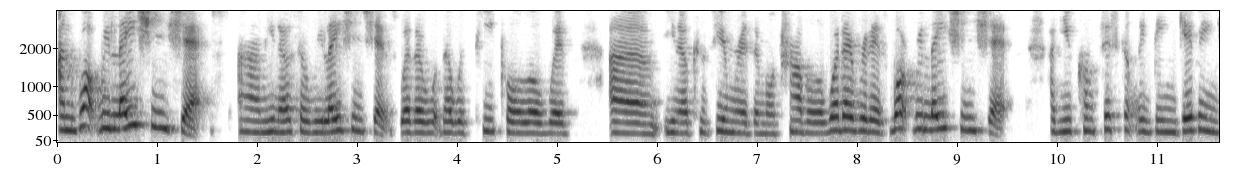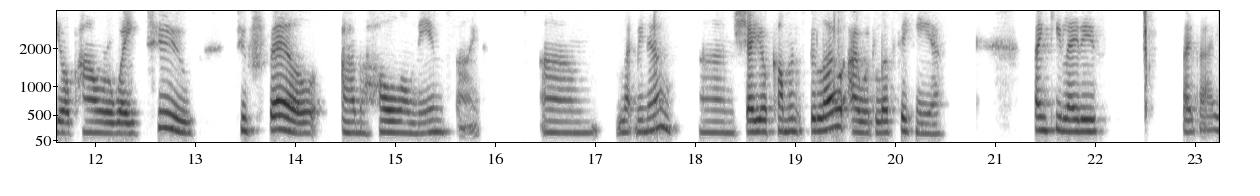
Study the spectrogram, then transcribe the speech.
And what relationships, um, you know, so relationships, whether they're with people or with, um, you know, consumerism or travel or whatever it is, what relationships have you consistently been giving your power away to to fill um, a hole on the inside? Um, let me know. Um, share your comments below. I would love to hear. Thank you, ladies. Bye bye.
